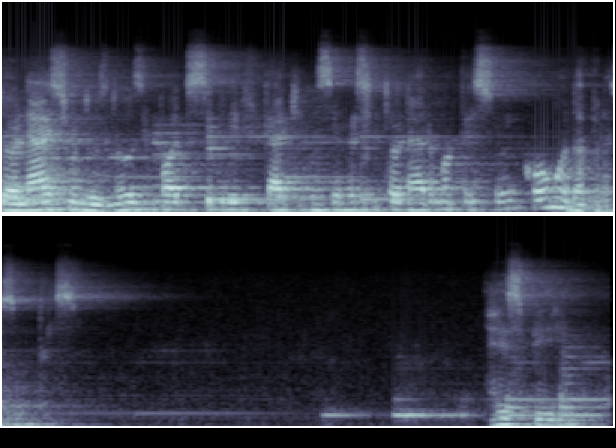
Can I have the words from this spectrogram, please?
tornar-se um dos doze pode significar que você vai se tornar uma pessoa incômoda para as outras. Respire.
